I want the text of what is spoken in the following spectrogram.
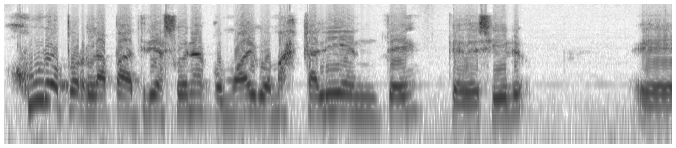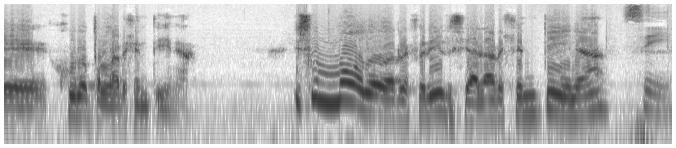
juro por la patria suena como algo más caliente que decir eh, juro por la Argentina. Es un modo de referirse a la Argentina, Sí.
